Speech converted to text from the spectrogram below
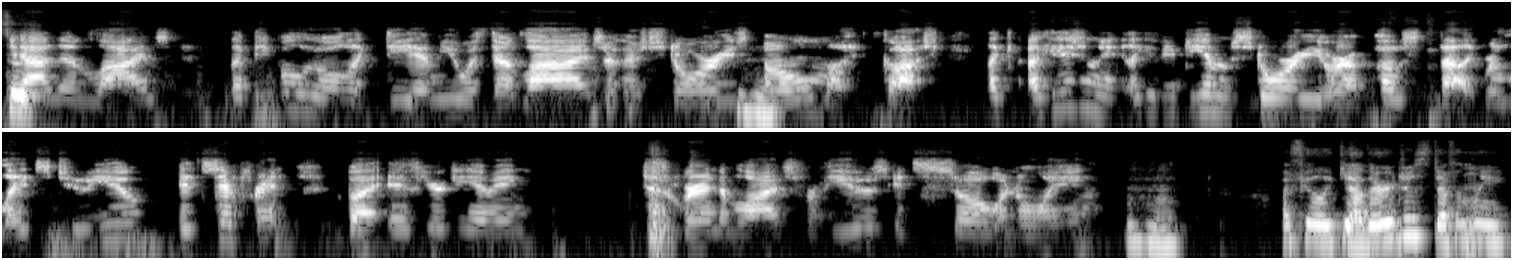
so yeah, and then lives. The people who will like DM you with their lives or their stories. Mhm. Oh my gosh! Like occasionally, like if you DM a story or a post that like relates to you, it's different. But if you're DMing just random lives for views, it's so annoying. Mm-hmm. I feel like yeah, there are just definitely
